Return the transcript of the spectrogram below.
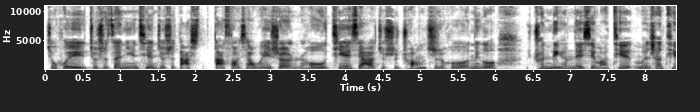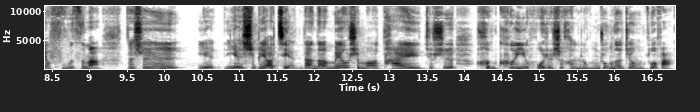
就会就是在年前就是打打扫一下卫生，然后贴一下就是窗纸和那个春联那些嘛，贴门上贴福字嘛，但是。也也是比较简单的，没有什么太就是很刻意或者是很隆重的这种做法。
